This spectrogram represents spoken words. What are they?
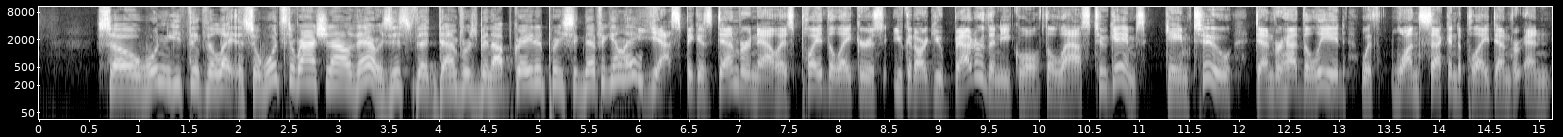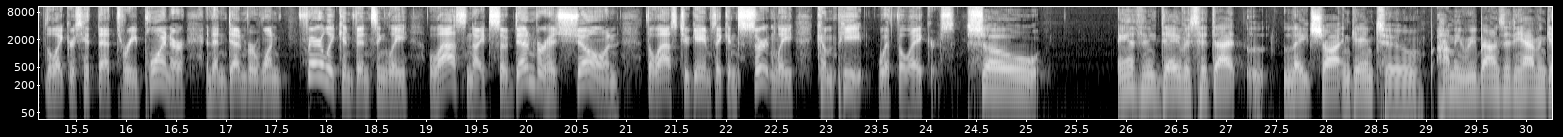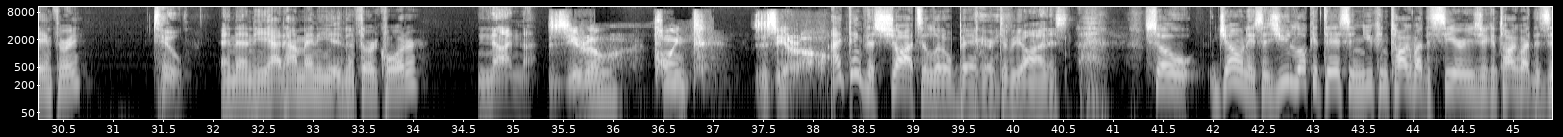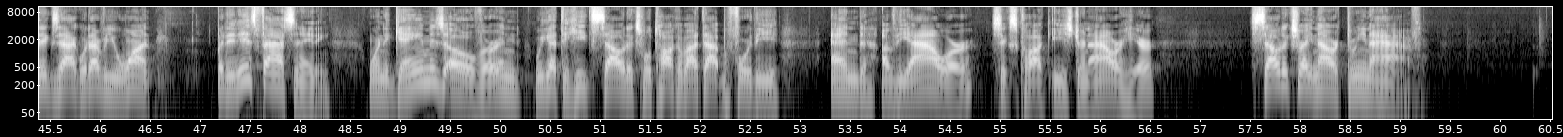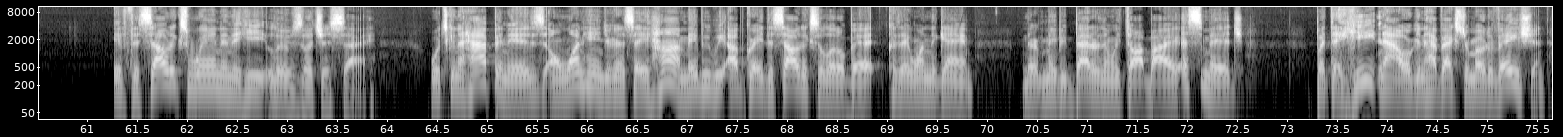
So wouldn't you think the La- so what's the rationale there? Is this that Denver's been upgraded pretty significantly? Yes, because Denver now has played the Lakers, you could argue, better than equal the last two games. Game two, Denver had the lead with one second to play. Denver and the Lakers hit that three pointer, and then Denver won fairly convincingly last night. So Denver has shown the last two games they can certainly compete with the Lakers. So Anthony Davis hit that late shot in Game Two. How many rebounds did he have in Game Three? Two, And then he had how many in the third quarter? none. Zero point zero. I think the shot's a little bigger, to be honest. So, Jonas, as you look at this, and you can talk about the series, you can talk about the zigzag, whatever you want, but it is fascinating. When the game is over, and we got the Heat Celtics, we'll talk about that before the end of the hour, six o'clock Eastern hour here. Celtics right now are three and a half. If the Celtics win and the Heat lose, let's just say, what's going to happen is, on one hand, you're going to say, huh, maybe we upgrade the Celtics a little bit because they won the game. They're maybe better than we thought by a smidge. But the Heat now are going to have extra motivation.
